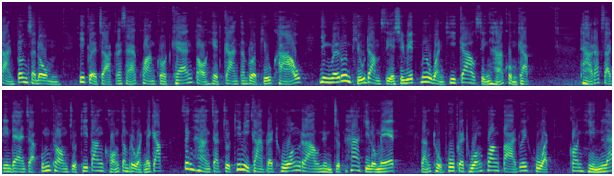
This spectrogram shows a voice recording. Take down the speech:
การปล้นสะดม ที่เกิดจากกระแสความโกรธแค้นต่อเหตุการณ์ตำรวจผิวขาว ยิงวัยรุ่นผิวดำเสียชีวิตเมื่อวันที่ 9 สิงหาคมครับ ทหารรักษาดินแดนจะคุ้มครองจุดที่ตั้งของตำรวจนะครับ ซึ่งห่างจากจุดที่มีการประท้วงราว 1.5 กิโลเมตร หลังถูกผู้ประท้วงคว้างปาด้วยขวด ก้อนหินและ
